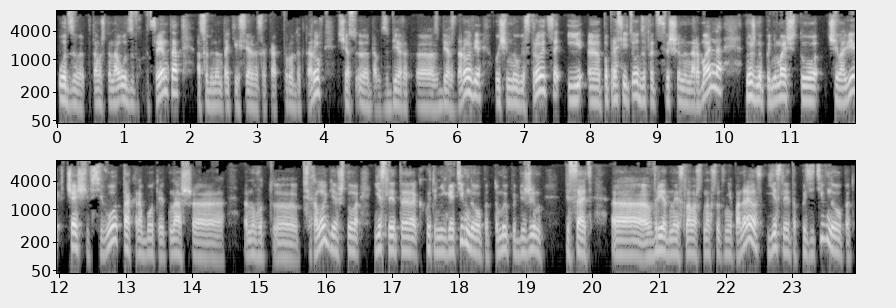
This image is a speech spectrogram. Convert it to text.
отзывы, потому потому что на отзывах пациента, особенно на таких сервисах, как про докторов, сейчас э, там Сбер, э, Сбер здоровье, очень много строится, и э, попросить отзыв – это совершенно нормально. Нужно понимать, что человек чаще всего, так работает наша ну вот, психология, что если это какой-то негативный опыт, то мы побежим писать э, вредные слова, что нам что-то не понравилось. Если это позитивный опыт,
